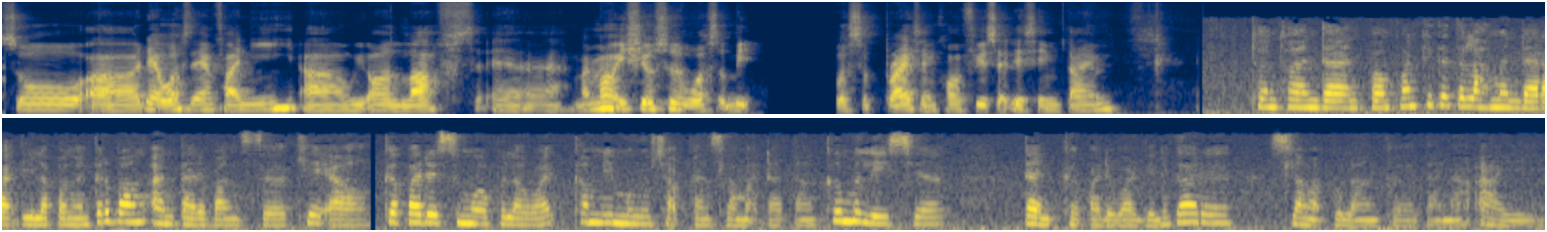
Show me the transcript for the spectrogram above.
So uh, that was damn funny. Uh, we all laughed. Uh, my mom actually also was a bit was surprised and confused at the same time. Tuan-tuan dan puan-puan kita telah mendarat di lapangan terbang antarabangsa KL. Kepada semua pelawat, kami mengucapkan selamat datang ke Malaysia dan kepada warga negara, selamat pulang ke tanah air.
